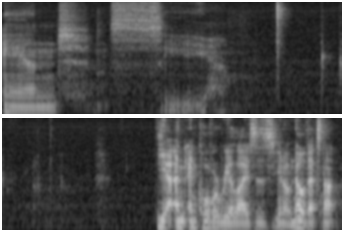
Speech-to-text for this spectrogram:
And let's see. Yeah, and and Corvo realizes, you know, no, that's not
